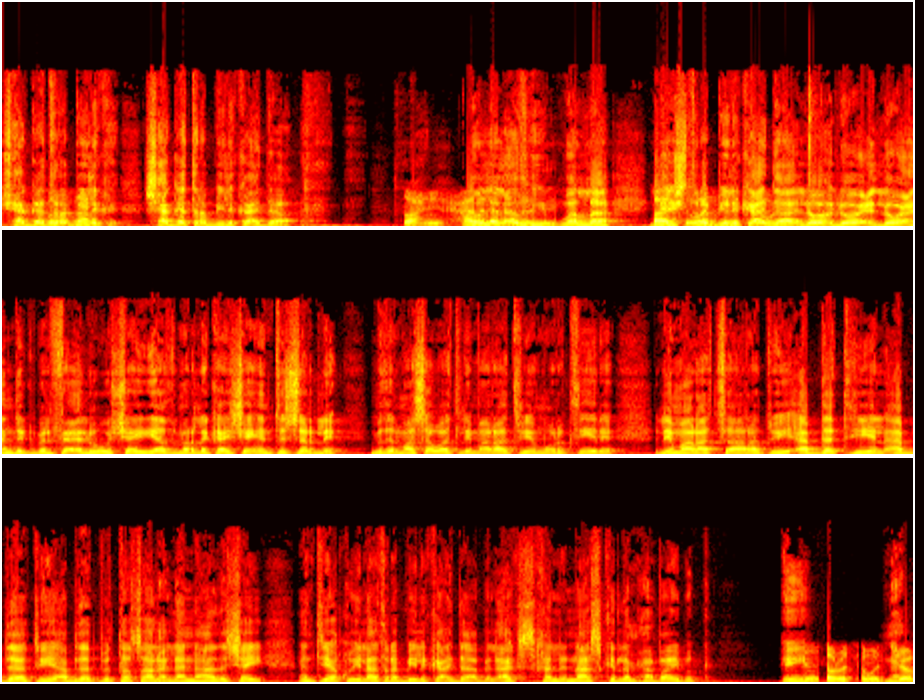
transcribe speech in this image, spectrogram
إيش حقه تربي. لك إيش حقه تربي لك أعداء صحيح. هذا والله العظيم والله. ليش تربي لك أعداء. لو لو لو عندك بالفعل هو شيء يضمر لك اي شيء انتشر له مثل ما سوت الإمارات في أمور كثيرة. الإمارات صارت وهي أبدت هي اللي أبدت وهي أبدت بالتصالح لأن هذا شيء أنت يا أخوي لا تربي لك أعداء. بالعكس خلي الناس كلهم حبايبك. إي. توجهها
